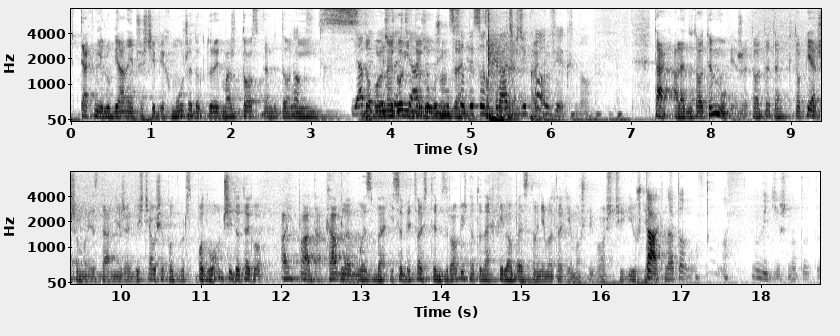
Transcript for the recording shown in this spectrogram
w tak nielubianej przez ciebie chmurze, do których masz dostęp do No, niej z Ja dowolnego chciała, innego żebym mógł urządzenia. sobie to zgrać tak? gdziekolwiek. No. Tak, ale no to o tym mówię, że to, to, to, pierwsze moje zdanie, że jakbyś chciał się pod, podłączyć do tego iPada kablem USB i sobie coś z tym zrobić, no to na chwilę obecną nie ma takiej możliwości i już nie Tak, no to no widzisz, no to, to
